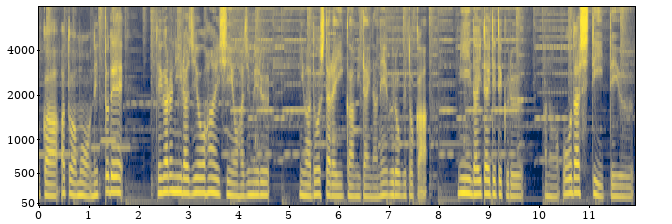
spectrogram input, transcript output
とかあとはもうネットで手軽にラジオ配信を始めるにはどうしたらいいかみたいなねブログとかに大体出てくるあの Audacity っていう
